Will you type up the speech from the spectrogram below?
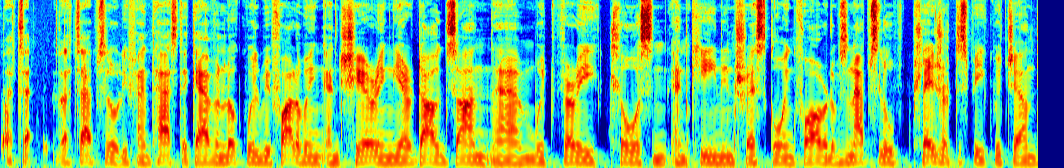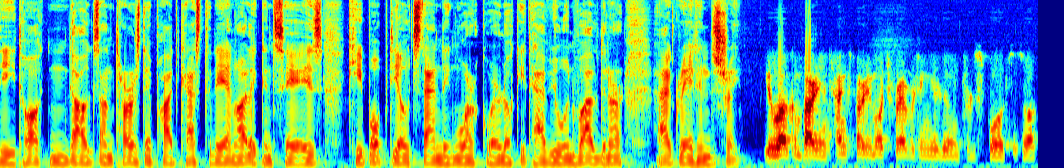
That's a, that's absolutely fantastic, Gavin. Look, we'll be following and cheering your dogs on um, with very close and, and, keen interest going forward. It was an absolute pleasure to speak with you on the Talking Dogs on Thursday podcast today, and all I can say is keep up the outstanding work. We're lucky to have you involved in our uh, great industry. You're welcome, Barry, and thanks very much for everything you're doing for the sports as well.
